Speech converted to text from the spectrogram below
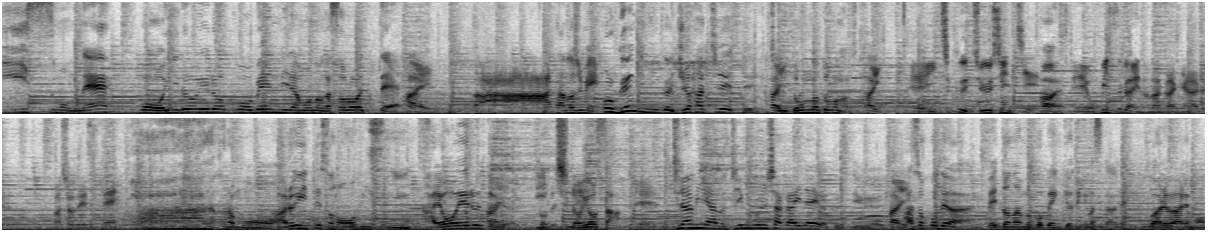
いいっすもんね。もういろいろこう便利なものが揃って。はい。あー楽しみ。これ現地2階 18A って、はい。どんなとこなんですか？はい。えー、一区中心地、はい。えーオフィス街の中にある場所ですね。あーだからもう歩いてそのオフィスに通えるとはい。いう立地の良さ、えちなみにあの人文社会大学っていう、はい。あそこではベトナム語勉強できますからね。我々も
